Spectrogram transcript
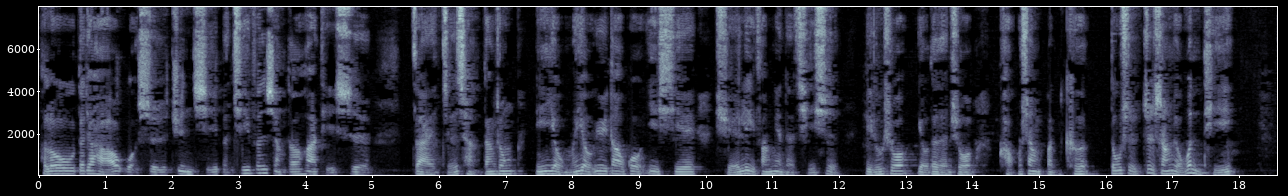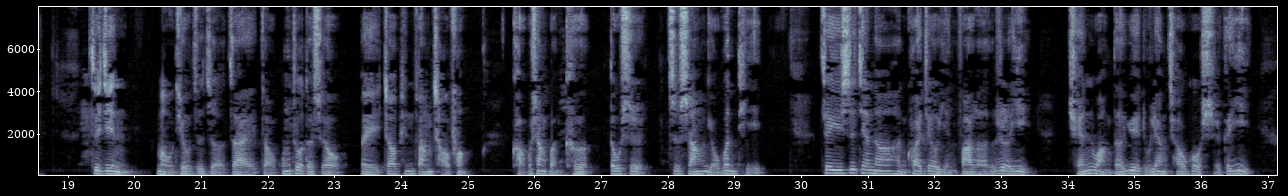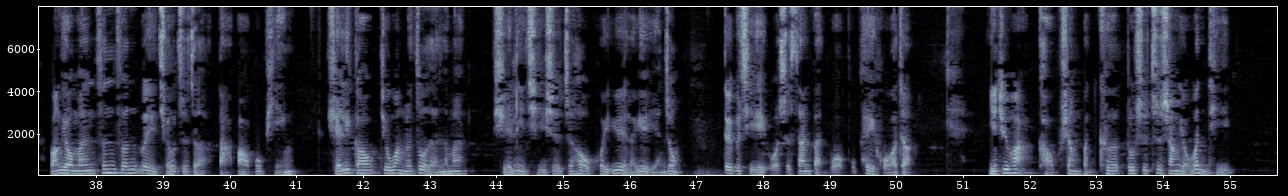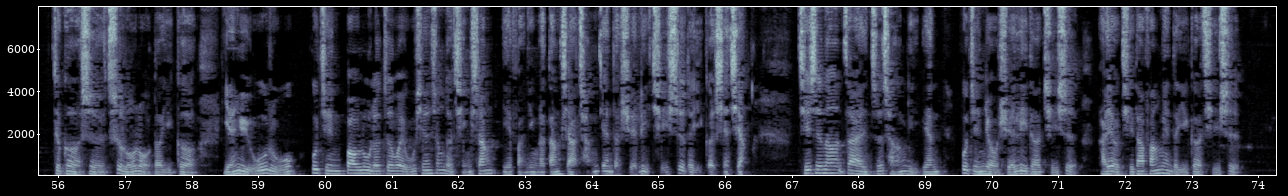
Hello，大家好，我是俊奇。本期分享的话题是在职场当中，你有没有遇到过一些学历方面的歧视？比如说，有的人说考不上本科都是智商有问题。最近，某求职者在找工作的时候被招聘方嘲讽，考不上本科都是智商有问题。这一事件呢，很快就引发了热议，全网的阅读量超过十个亿，网友们纷纷为求职者打抱不平。学历高就忘了做人了吗？学历歧视之后会越来越严重。对不起，我是三本，我不配活着。一句话，考不上本科都是智商有问题，这个是赤裸裸的一个言语侮辱。不仅暴露了这位吴先生的情商，也反映了当下常见的学历歧视的一个现象。其实呢，在职场里边，不仅有学历的歧视，还有其他方面的一个歧视。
